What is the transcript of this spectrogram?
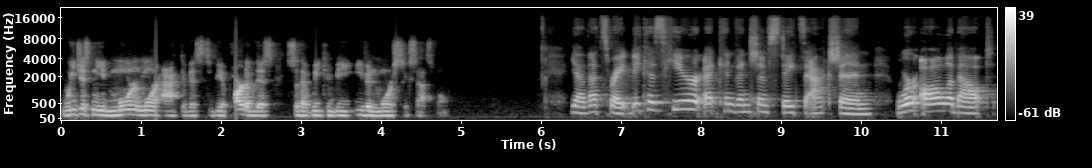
We just need more and more activists to be a part of this so that we can be even more successful. Yeah, that's right. Because here at Convention of States Action, we're all about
